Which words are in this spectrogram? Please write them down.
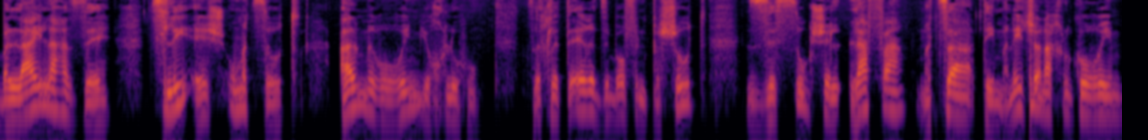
בלילה הזה, צלי אש ומצות, על מרורים יאכלוהו. צריך לתאר את זה באופן פשוט, זה סוג של לאפה, מצה תימנית שאנחנו קוראים,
